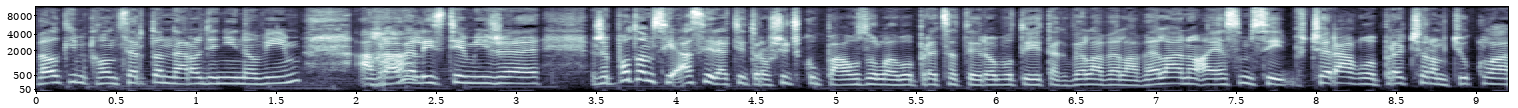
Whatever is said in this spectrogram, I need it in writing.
veľkým koncertom narodeninovým a vraveli ste mi, že, že potom si asi dáte trošičku pauzu, lebo predsa tej roboty je tak veľa, veľa, veľa. No a ja som si včera alebo predčerom ťukla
